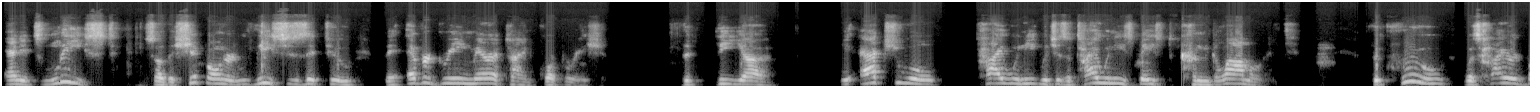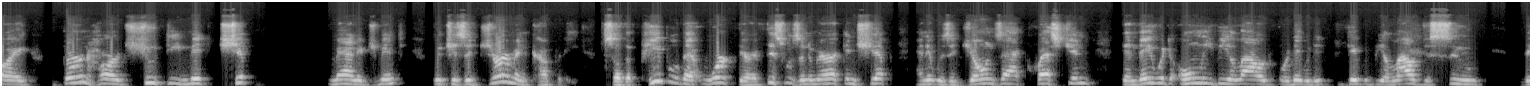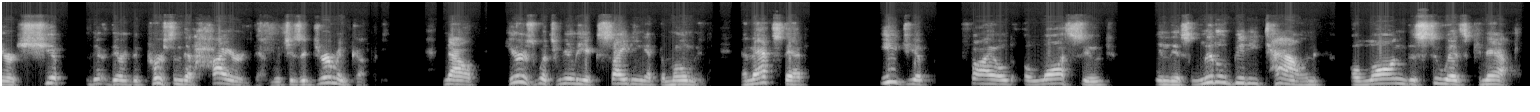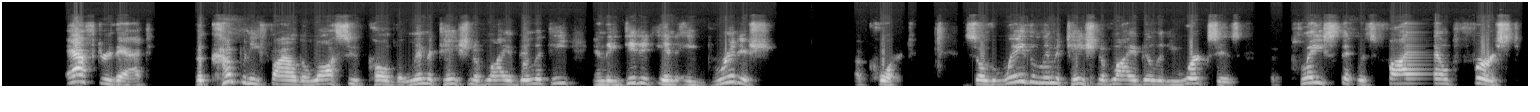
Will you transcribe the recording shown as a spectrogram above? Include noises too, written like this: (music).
And it's leased, so the ship owner leases it to the Evergreen Maritime Corporation. The, the, uh, the actual Taiwanese, which is a Taiwanese based conglomerate, the crew was hired by Bernhard Schutte Ship Management, which is a German company. So the people that work there, if this was an American ship and it was a Jones Act question, then they would only be allowed, or they would they would be allowed to sue their ship, their, their the person that hired them, which is a German company. Now, here's what's really exciting at the moment, and that's that Egypt filed a lawsuit in this little bitty town along the Suez Canal. After that, the company filed a lawsuit called the Limitation of Liability, and they did it in a British uh, court. So the way the limitation of liability works is the place that was filed first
